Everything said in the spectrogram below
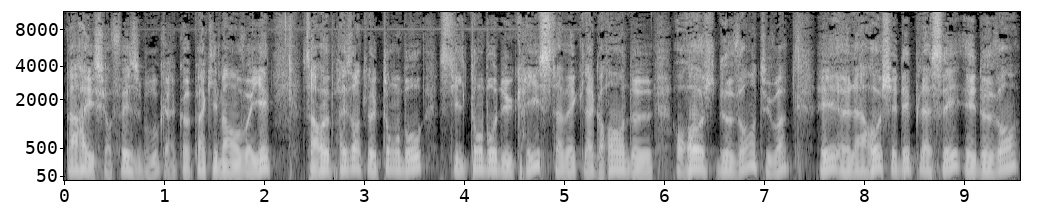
pareil sur Facebook, un copain qui m'a envoyé. Ça représente le tombeau, style tombeau du Christ, avec la grande roche devant, tu vois, et euh, la roche est déplacée, et devant,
